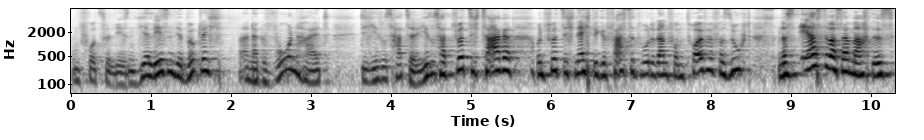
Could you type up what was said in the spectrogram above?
um vorzulesen. Hier lesen wir wirklich von einer Gewohnheit, die Jesus hatte. Jesus hat 40 Tage und 40 Nächte gefastet, wurde dann vom Teufel versucht. Und das Erste, was er macht, ist,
